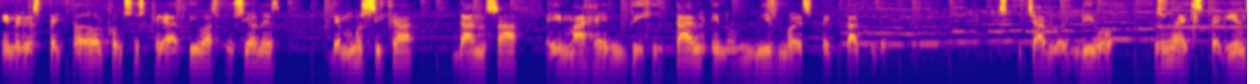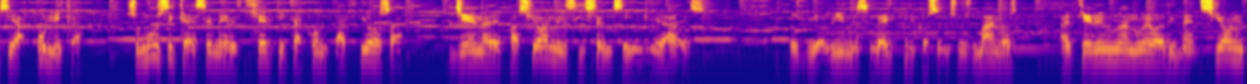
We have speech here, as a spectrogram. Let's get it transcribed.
en el espectador con sus creativas fusiones de música, danza e imagen digital en un mismo espectáculo. Escucharlo en vivo es una experiencia única. Su música es energética, contagiosa, llena de pasiones y sensibilidades. Los violines eléctricos en sus manos adquieren una nueva dimensión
